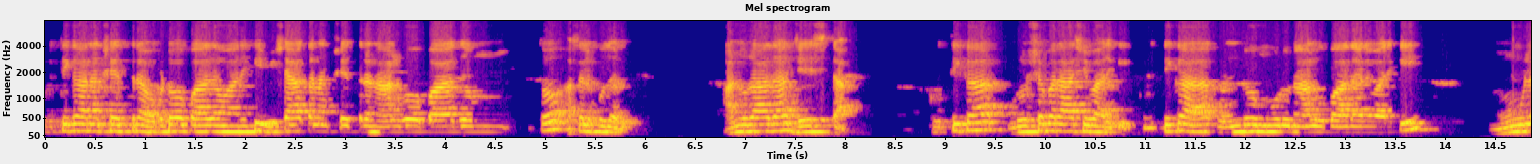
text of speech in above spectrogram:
కృత్తిక నక్షత్ర ఒకటవ పాదం వారికి విశాఖ నక్షత్ర నాలుగవ పాదంతో అసలు కుదరదు. అనురాధ జ్యేష్ఠ. కృత్తిక వృషభ రాశి వారికి కృత్తిక రెండు మూడు నాలుగు పాదాల వారికి మూల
